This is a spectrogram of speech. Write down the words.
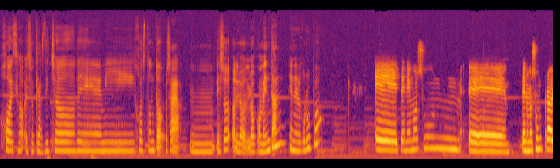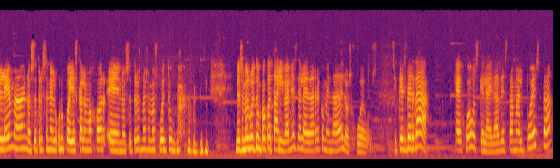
Jo, eso, que has dicho de mi hijo es tonto, o sea, mm, ¿eso lo, comentan en el grupo? Eh, tenemos un eh, tenemos un problema nosotros en el grupo y es que a lo mejor eh, nosotros nos hemos vuelto un, nos hemos vuelto un poco talibanes de la edad recomendada de los juegos. Sí que es verdad que hay juegos que la edad está mal puesta,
